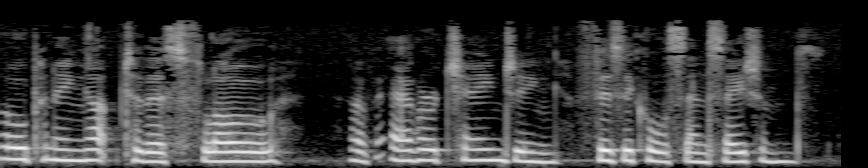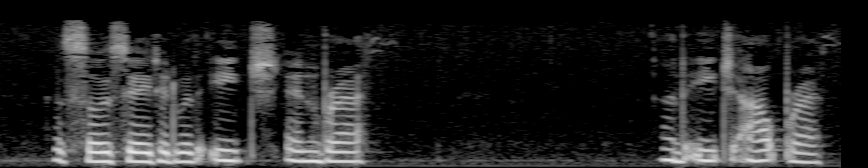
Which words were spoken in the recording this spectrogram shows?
opening up to this flow of ever changing physical sensations associated with each in breath and each out breath.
